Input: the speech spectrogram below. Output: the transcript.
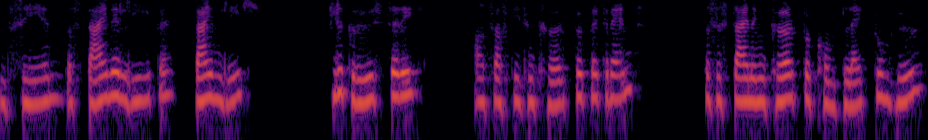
und sehen, dass deine Liebe, dein Licht viel größer ist als auf diesen Körper begrenzt, dass es deinen Körper komplett umhüllt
